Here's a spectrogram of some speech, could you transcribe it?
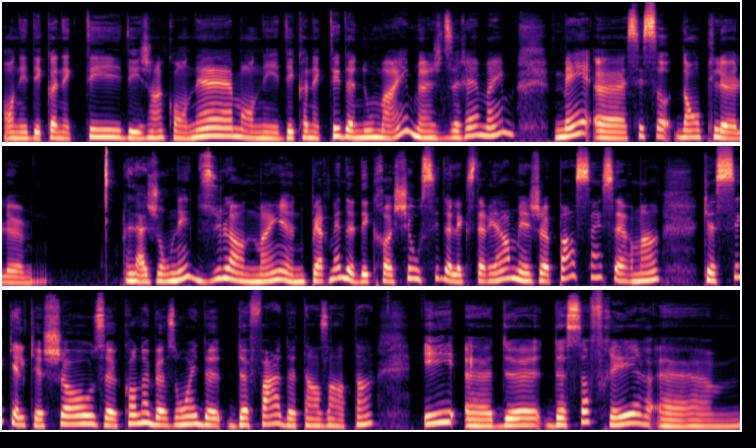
on est déconnecté des gens qu'on aime, on est déconnecté de nous-mêmes, je dirais même. Mais euh, c'est ça. Donc, le, le la journée du lendemain euh, nous permet de décrocher aussi de l'extérieur, mais je pense sincèrement que c'est quelque chose qu'on a besoin de, faire de temps en temps et euh, de, s'offrir euh,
